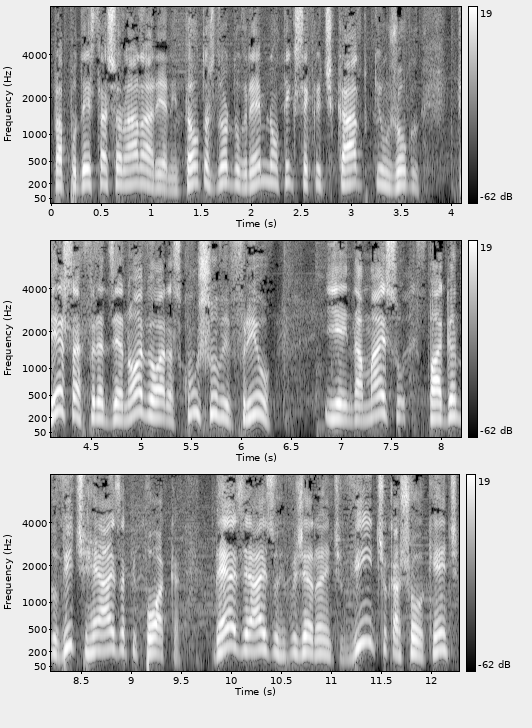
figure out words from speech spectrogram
para poder estacionar na arena. Então, o torcedor do Grêmio não tem que ser criticado, porque um jogo, terça-feira, 19 horas, com chuva e frio, e ainda mais pagando 20 reais a pipoca, 10 reais o refrigerante, 20 o cachorro quente,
